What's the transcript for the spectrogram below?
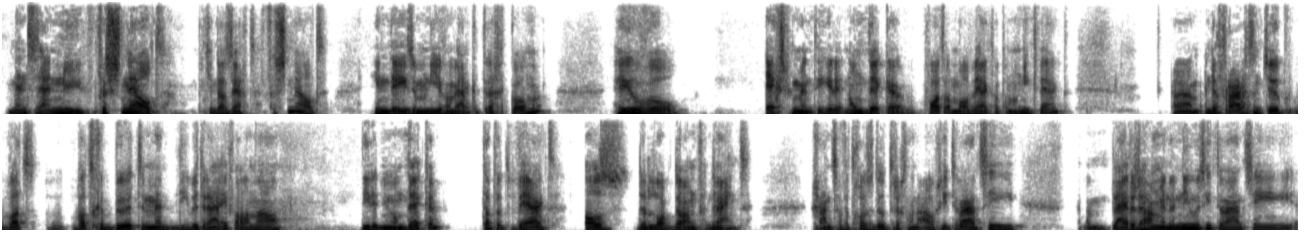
mensen zijn nu versneld, wat je dan zegt, versneld in deze manier van werken terechtgekomen. Heel veel experimenteren en ontdekken wat allemaal werkt, wat allemaal niet werkt. Um, en de vraag is natuurlijk, wat, wat gebeurt er met die bedrijven allemaal die dit nu ontdekken, dat het werkt als de lockdown verdwijnt? Gaan ze voor het grootste deel terug naar de oude situatie? Um, blijven ze hangen in de nieuwe situatie?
